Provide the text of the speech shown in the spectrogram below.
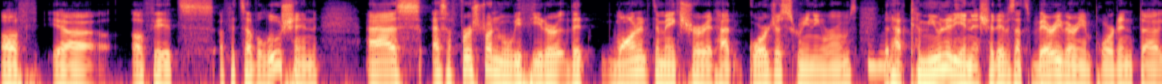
of uh, of its of its evolution as as a first run movie theater that wanted to make sure it had gorgeous screening rooms that had community initiatives. That's very very important uh,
